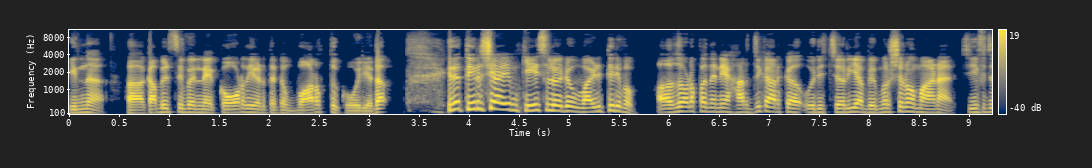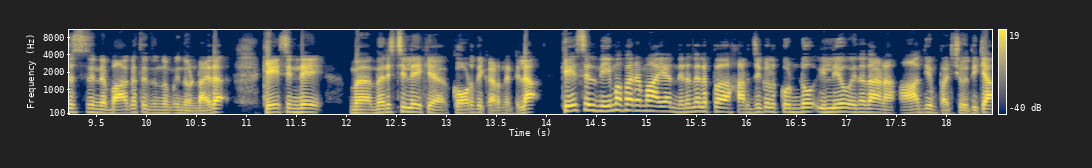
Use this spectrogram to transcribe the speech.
ഇന്ന് കപിൽ സിബലിനെ കോടതി എടുത്തിട്ട് വറുത്തു കോരിയത്. ഇത് തീർച്ചയായും കേസിലൊരു വഴിത്തിരിവും. അതോടൊപ്പം തന്നെ ഹർജിക്കാർക്ക് ഒരു ചെറിയ വിമർശനവുമാണ് ചീഫ് ജസ്റ്റിസിന്റെ ഭാഗത്തു നിന്നും ഇന്നുണ്ടായത്. കേസിന്റെ മെറിസ്റ്റിലേക്ക് കോടതി കടന്നിട്ടില്ല. കേസിൽ നിയമപരമായ നിലനിൽപ്പ് ഹർജികൾക്കുണ്ടോ ഇല്ലയോ എന്നതാണ് ആദ്യം പരിശോധിക്കുക.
